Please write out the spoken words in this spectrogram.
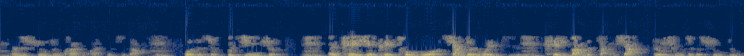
嗯但是速度快不快不知道，嗯或者是不精准。嗯但 K 线可以透过相对位置、嗯 K 棒的长相得出这个速度。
